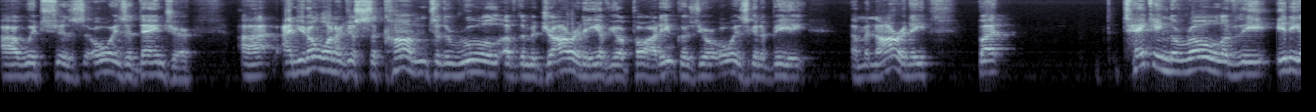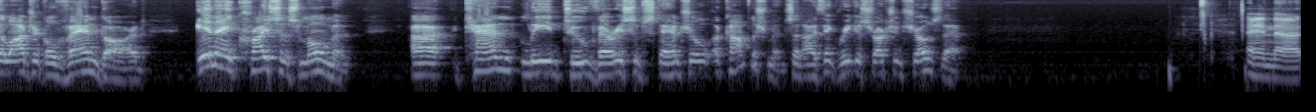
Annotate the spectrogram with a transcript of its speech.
uh, which is always a danger. Uh, and you don't want to just succumb to the rule of the majority of your party because you're always going to be a minority. But taking the role of the ideological vanguard in a crisis moment uh, can lead to very substantial accomplishments. And I think Reconstruction shows that. And, uh,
